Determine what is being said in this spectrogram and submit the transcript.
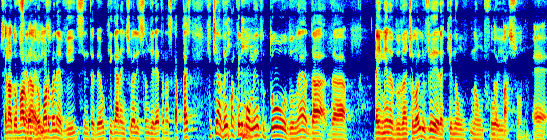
senador Mauro senador Benevides. Mauro Benevides, entendeu? Que garantiu a eleição direta nas capitais, que tinha a ver com aquele momento todo, né, da, da da emenda do Dante Oliveira, que não, não foi não passou, né? é,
